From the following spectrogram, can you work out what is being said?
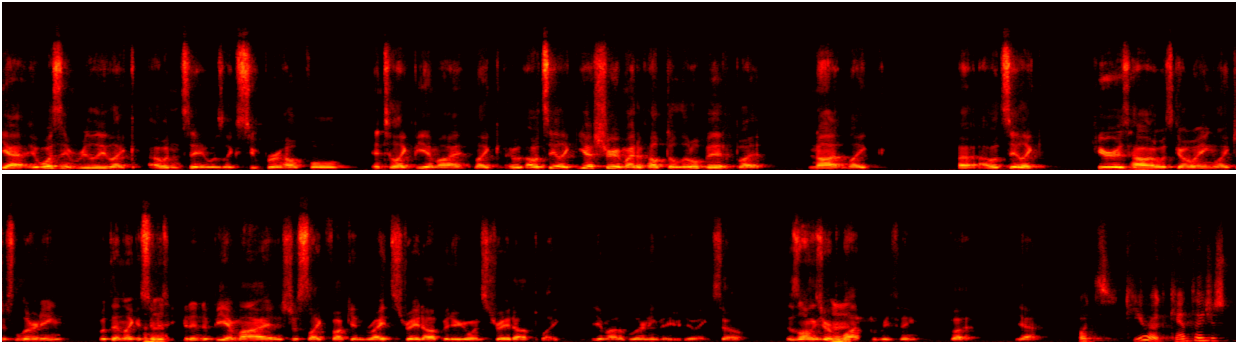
yeah, it wasn't really like I wouldn't say it was like super helpful into like BMI. Like I would say like yeah, sure, it might have helped a little bit, but not like uh, I would say like here is how I was going, like just learning. But then like as soon as mm-hmm. you get into BMI and it's just like fucking right straight up and you're going straight up, like the amount of learning that you're doing. So as long as you're mm. applying everything, but yeah. But Kirat, can't I just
